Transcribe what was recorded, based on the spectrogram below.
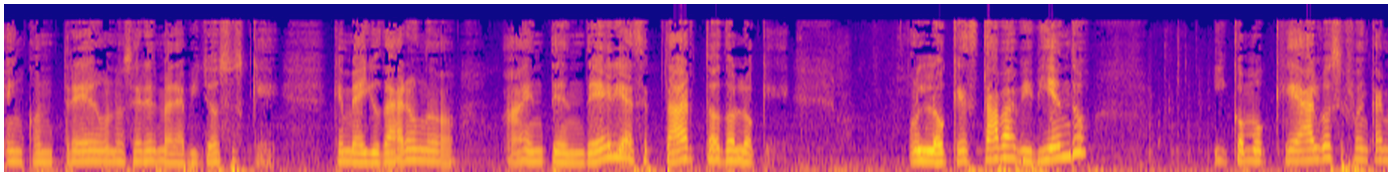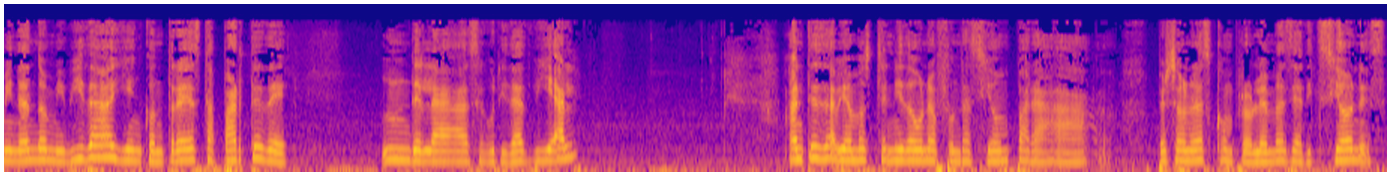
Encontré unos seres maravillosos que, que me ayudaron a, a entender y aceptar todo lo que, lo que estaba viviendo y como que algo se fue encaminando en mi vida y encontré esta parte de, mm, de la seguridad vial. Antes habíamos tenido una fundación para personas con problemas de adicciones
